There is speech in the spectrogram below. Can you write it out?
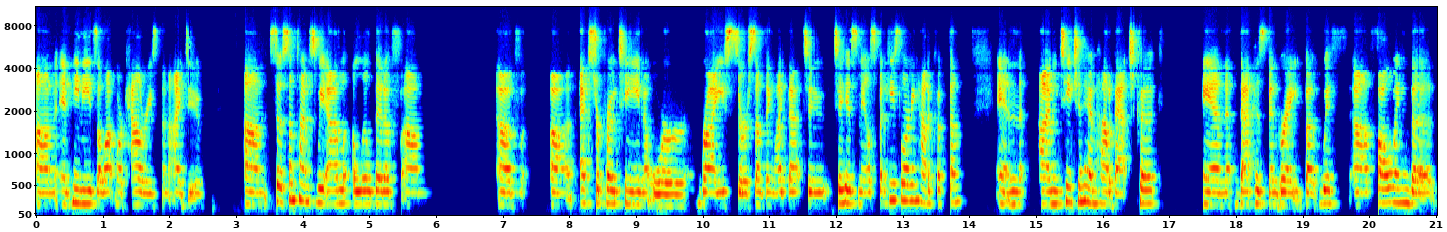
um, and he needs a lot more calories than i do. Um, so sometimes we add a little bit of um, of uh, extra protein or rice or something like that to to his meals but he's learning how to cook them. And i'm teaching him how to batch cook and that has been great. But with uh, following the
